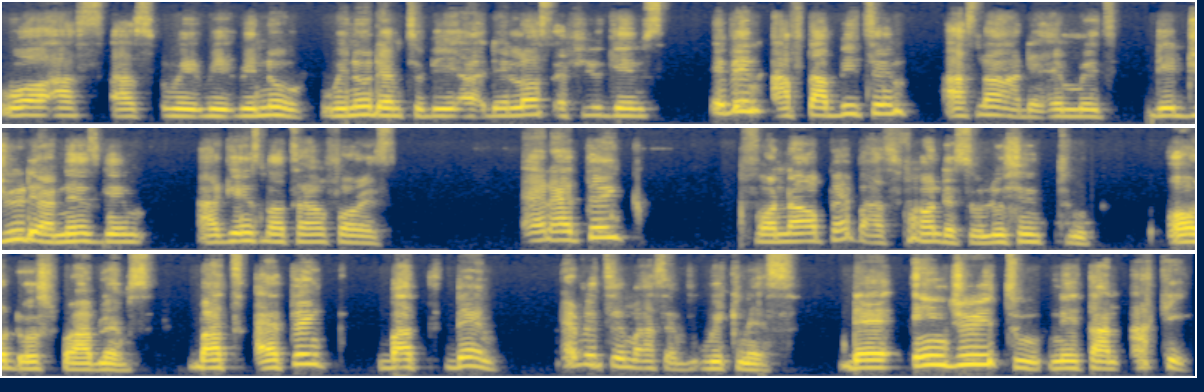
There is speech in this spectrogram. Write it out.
well as as we, we we know we know them to be. Uh, they lost a few games even after beating Arsenal at the Emirates. They drew their next game against Nottingham Forest, and I think for now Pep has found a solution to all those problems. But I think, but then every team has a weakness. The injury to Nathan Ake,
